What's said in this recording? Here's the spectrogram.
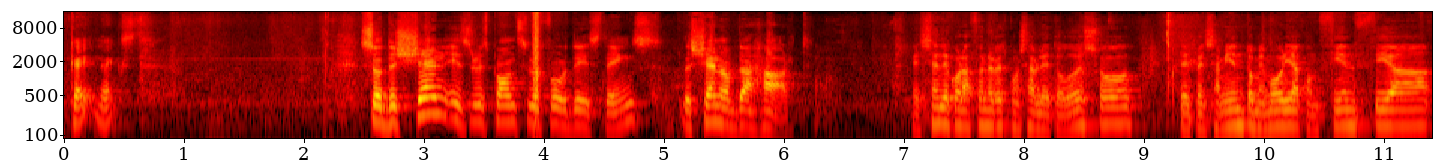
Okay, next. So the Shen is responsible for these things, the Shen of the heart. El shen de corazón es responsable de todo eso, del pensamiento, memoria, conciencia,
